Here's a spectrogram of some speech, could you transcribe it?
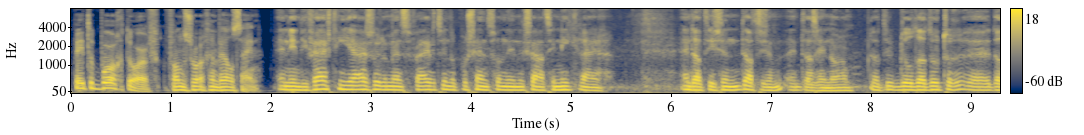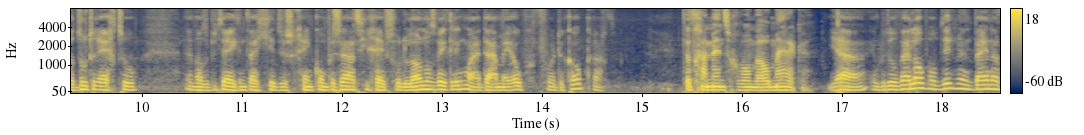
Peter Borgdorf van Zorg en Welzijn. En in die 15 jaar zullen mensen 25% van de indexatie niet krijgen. En dat is, een, dat is, een, dat is enorm. Dat, ik bedoel, dat, doet er, uh, dat doet er echt toe. Want dat betekent dat je dus geen compensatie geeft voor de loonontwikkeling... maar daarmee ook voor de koopkracht. Dat gaan mensen gewoon wel merken. Ja, ik bedoel, wij lopen op dit moment bijna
